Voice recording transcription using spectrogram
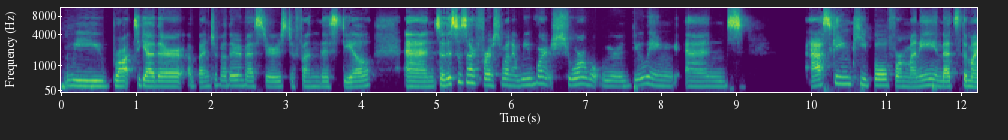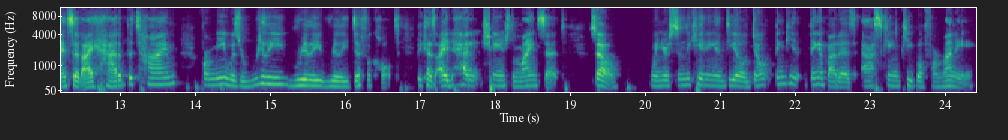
we brought together a bunch of other investors to fund this deal. And so this was our first one, and we weren't sure what we were doing. And asking people for money, and that's the mindset I had at the time, for me was really, really, really difficult because I hadn't changed the mindset. So when you're syndicating a deal, don't think think about it as asking people for money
